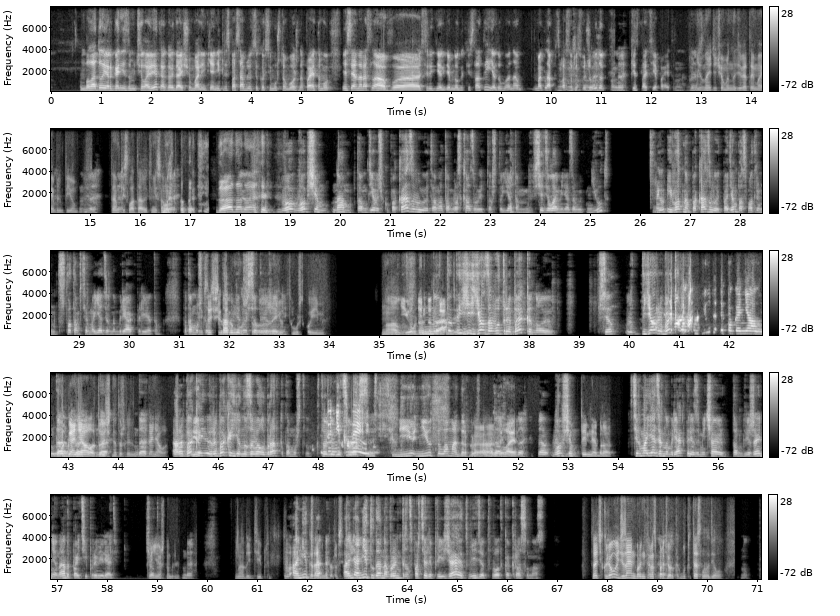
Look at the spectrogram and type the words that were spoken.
молодой организм человека, когда еще маленький, они приспосабливаются ко всему, что можно. Поэтому, если она росла в э, среде, где много кислоты, я думаю, она могла приспособить свой Да, желудок Да, к кислоте. Поэтому... Вы да, не знаете, чем мы на 9 мая, блин, пьем. да. Там Да. кислота, это не самое. Да. Да, да, да. В, в общем, нам там девочку показывают, она там рассказывает то, что я там, все дела, меня зовут Ньют. И, и вот нам показывают, пойдем посмотрим, что там в термоядерном реакторе этом. Потому Я, что кстати, всегда там думал, видно все что движение. Ньют это мужское имя. Ну, а Ньют, ну Ну, на да. деле, ее зовут Ребекка, но все... Ее Ребекка, Бьют это погоняло. Да. Погоняла, да, точно, я тоже хотел. да. Погоняла. а Ребекка, Ребекка ее называл брат, потому что кто Это любит свою никнейм. сесть. Нью, Ньют Саламандр просто Да, Да, да, да. В общем, Вот ты мне, брат. В термоядерном реакторе замечают там движение, надо пойти проверять. Конечно, блин. Да. Надо идти, блин. Они, а- они, они туда на бронетранспортере приезжают, видят, вот как раз у нас. Кстати, клевый дизайн бронетранспортер, как будто Тесла делал.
